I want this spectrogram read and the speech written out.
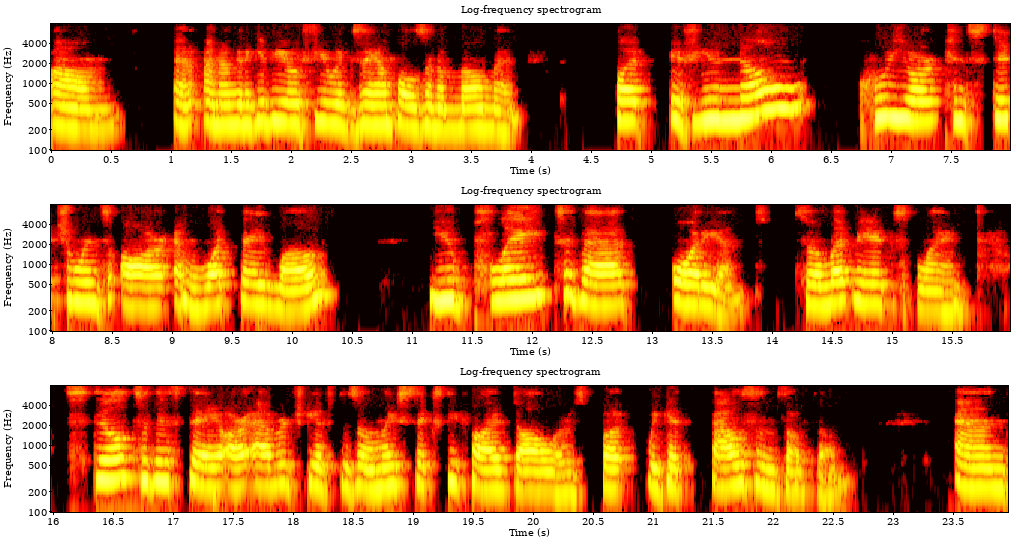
Um, and, and I'm going to give you a few examples in a moment. But if you know who your constituents are and what they love, you play to that audience. So let me explain. Still to this day, our average gift is only $65, but we get thousands of them. And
